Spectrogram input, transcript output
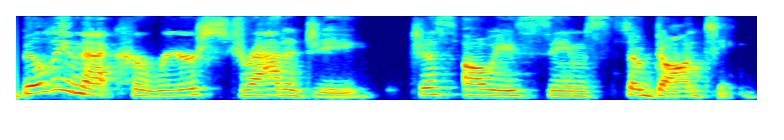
building that career strategy just always seems so daunting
